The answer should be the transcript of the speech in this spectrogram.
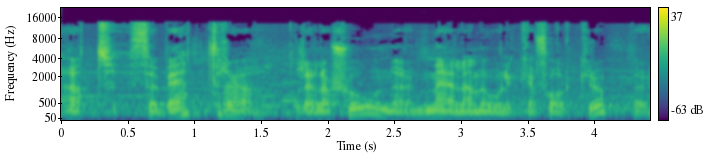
att förbättra relationer mellom olika folkgrupper.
